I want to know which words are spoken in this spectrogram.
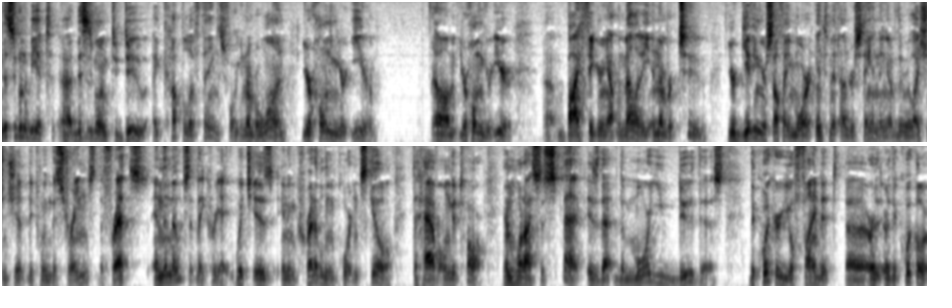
this is going to be a uh, this is going to do a couple of things for you. Number one, you're honing your ear. Um, you're honing your ear uh, by figuring out the melody, and number two you're giving yourself a more intimate understanding of the relationship between the strings, the frets, and the notes that they create, which is an incredibly important skill to have on guitar. And what I suspect is that the more you do this, the quicker you'll find it, uh, or, or the quicker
